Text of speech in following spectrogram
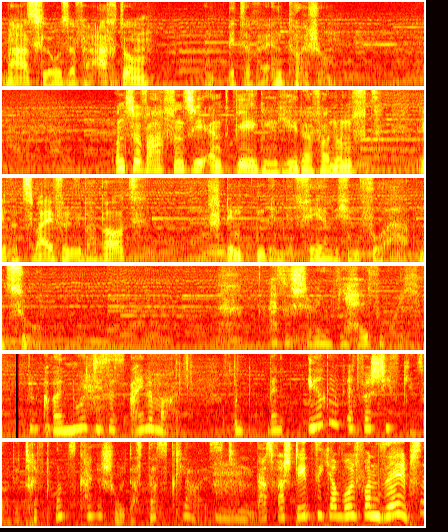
Maßlose Verachtung und bittere Enttäuschung. Und so warfen sie entgegen jeder Vernunft ihre Zweifel über Bord und stimmten dem gefährlichen Vorhaben zu. Also schön, wir helfen euch. Aber nur dieses eine Mal. Und wenn irgendetwas schiefgehen sollte, trifft uns keine Schuld, dass das klar ist. Das versteht sich ja wohl von selbst.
